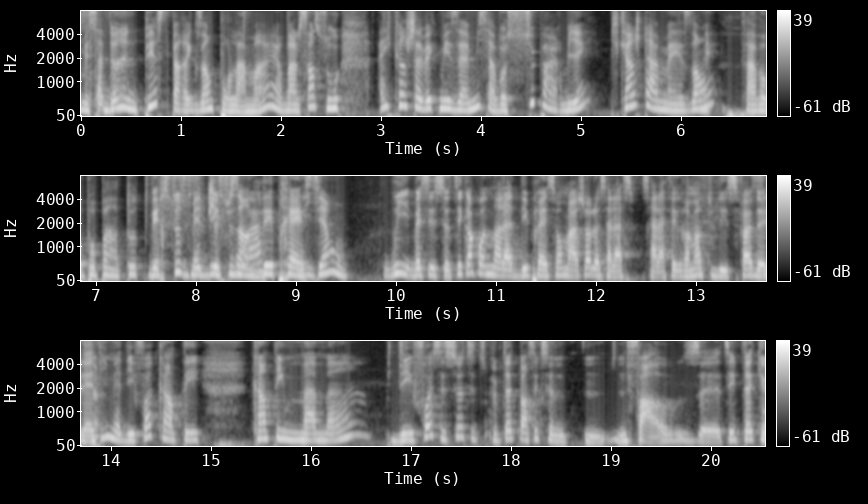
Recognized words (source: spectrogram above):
mais ça donne une piste, par exemple, pour la mère, dans le sens où, hey, quand je suis avec mes amis, ça va super bien. Puis quand j'étais à la maison, ça va pas pantoute. Versus, mais je suis en dépression. Oui. ben c'est ça. Tu sais, quand on est dans la dépression majeure, là, ça la, ça la fait vraiment toutes les sphères de la vie. Mais des fois, quand t'es, quand t'es maman, des fois, c'est ça, tu peux peut-être penser que c'est une, une, phase. Euh, tu sais, peut-être que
